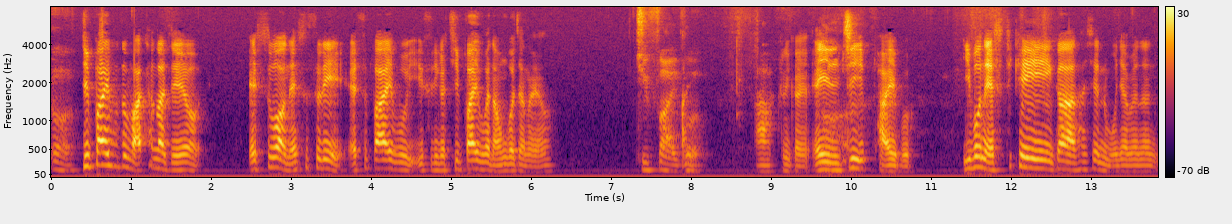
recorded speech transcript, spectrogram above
어. G5도 마찬가지예요. S1, S3, S5 있으니까 G5가 나온 거잖아요. G5. 아, 그러니까요. LG5. 이번에 SDK가 사실은 뭐냐면은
